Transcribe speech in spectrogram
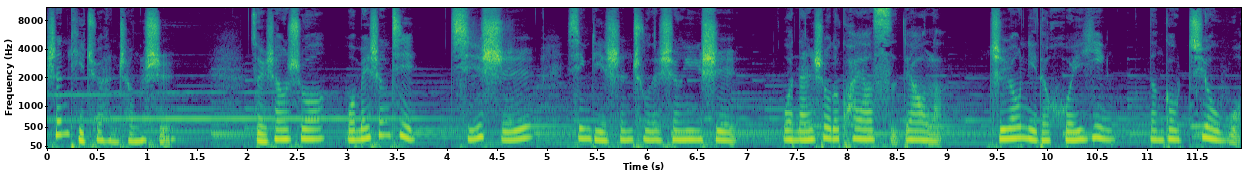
身体却很诚实，嘴上说我没生气，其实心底深处的声音是：我难受的快要死掉了，只有你的回应能够救我。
